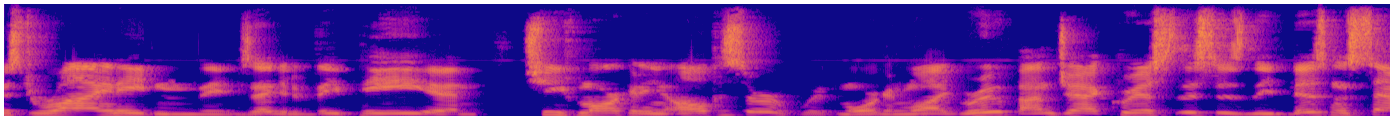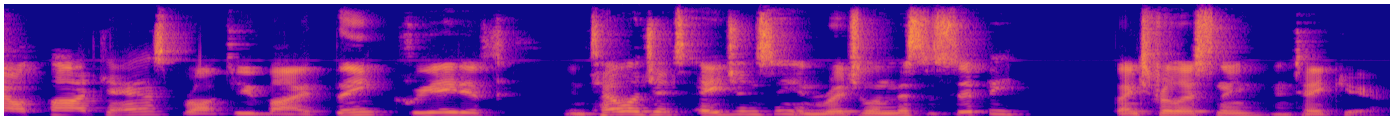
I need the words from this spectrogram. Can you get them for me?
Mr. Ryan Eaton, the executive VP and Chief Marketing Officer with Morgan White Group. I'm Jack Chris. This is the Business South podcast brought to you by Think Creative Intelligence Agency in Ridgeland, Mississippi. Thanks for listening and take care.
